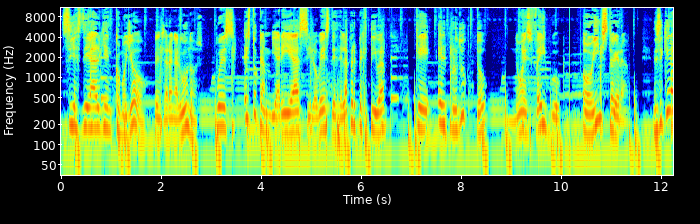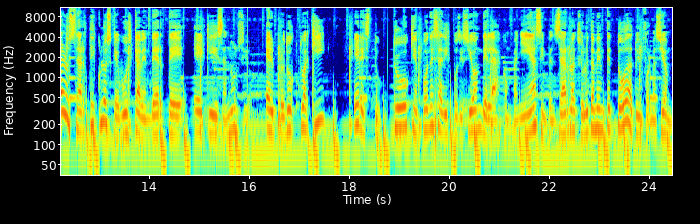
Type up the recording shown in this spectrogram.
si es de alguien como yo? Pensarán algunos. Pues esto cambiaría si lo ves desde la perspectiva que el producto no es Facebook o Instagram ni siquiera los artículos que busca venderte X anuncio. El producto aquí eres tú. Tú quien pones a disposición de las compañías sin pensarlo absolutamente toda tu información.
